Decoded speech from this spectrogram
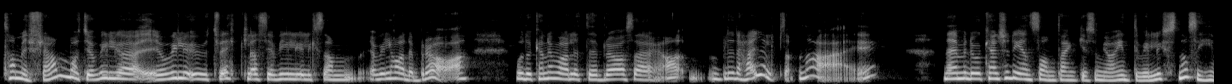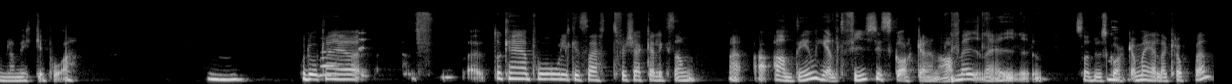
ta mig framåt, jag vill ju, jag vill ju utvecklas, jag vill ju liksom, jag vill ha det bra. Och då kan det vara lite bra så här, ja, blir det här hjälpsamt? Nej. Nej men då kanske det är en sån tanke som jag inte vill lyssna så himla mycket på. Mm. Och då kan jag, då kan jag på olika sätt försöka liksom antingen helt fysiskt skaka den av mig nej, så du skakar med hela kroppen.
